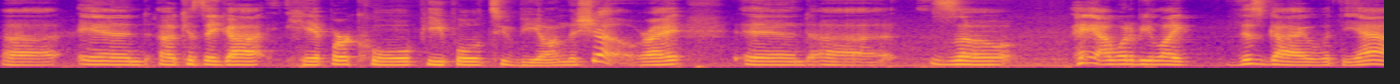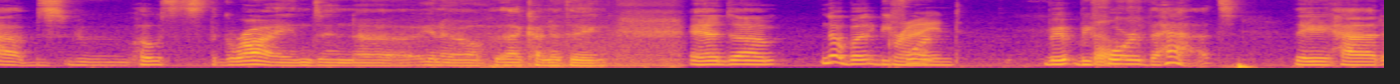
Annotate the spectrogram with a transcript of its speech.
uh, and uh because they got hip or cool people to be on the show, right? And uh, so, hey, I want to be like this guy with the abs who hosts the grind and uh, you know that kind of thing. And um, no, but before be- before that they had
